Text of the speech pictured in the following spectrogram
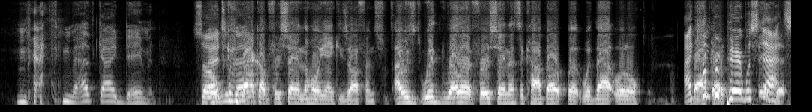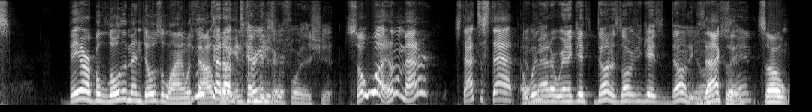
Math, math guy Damon. So Imagine Good that. backup for saying the whole Yankees offense. I was with Rella at first saying that's a cop out, but with that little, I come prepared with stats. They are below the Mendoza line You without looked that Voit up and 10 minutes Frazier. before this shit. So what? It doesn't matter. Stat's a stat. A Don't win- matter when it gets done as long as it gets done. you know what I'm exactly. so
